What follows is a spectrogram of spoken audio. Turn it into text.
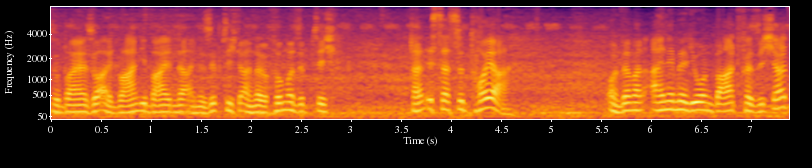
so, bei, so alt waren die beiden, der eine 70, der andere 75, dann ist das zu teuer. Und wenn man eine Million Baht versichert,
